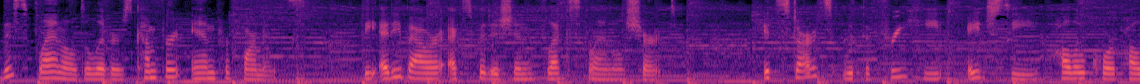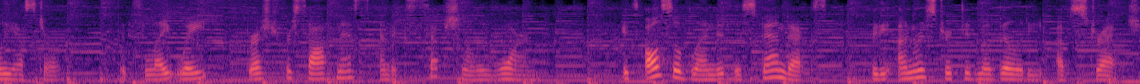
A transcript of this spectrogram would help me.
This flannel delivers comfort and performance. The Eddie Bauer Expedition Flex Flannel Shirt. It starts with the Free Heat HC hollow core polyester. It's lightweight, brushed for softness, and exceptionally warm. It's also blended with spandex for the unrestricted mobility of stretch.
